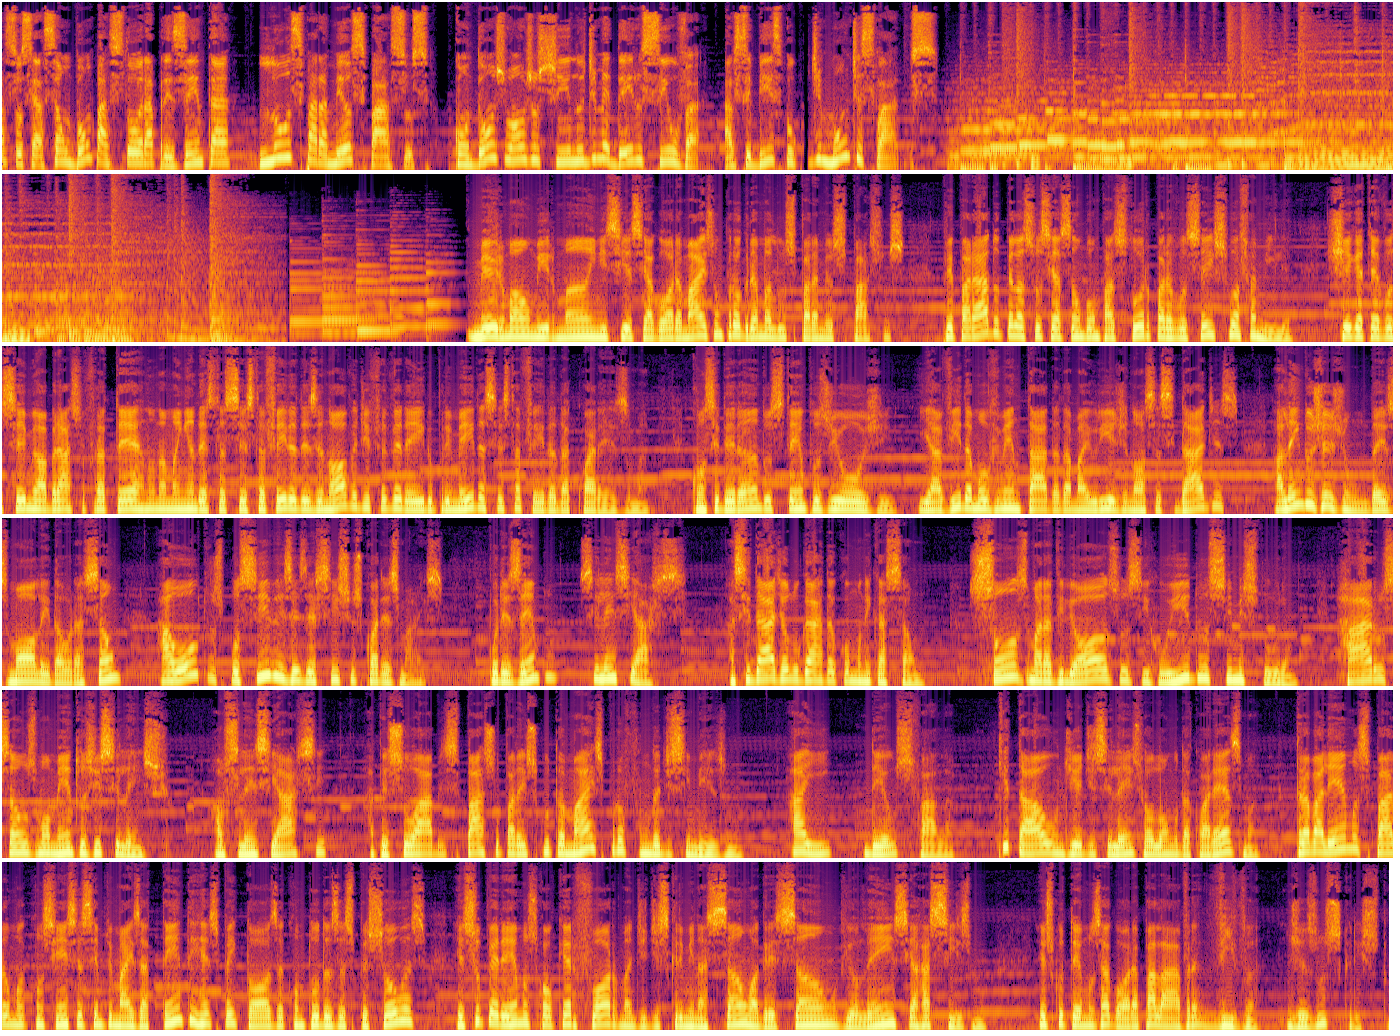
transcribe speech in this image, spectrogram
Associação Bom Pastor apresenta Luz para Meus Passos, com Dom João Justino de Medeiros Silva, arcebispo de Montes Claros. Meu irmão, minha irmã, inicia-se agora mais um programa Luz para Meus Passos, preparado pela Associação Bom Pastor para você e sua família. Chega até você meu abraço fraterno na manhã desta sexta-feira, 19 de fevereiro, primeira sexta-feira da quaresma. Considerando os tempos de hoje e a vida movimentada da maioria de nossas cidades, além do jejum, da esmola e da oração, há outros possíveis exercícios quaresmais. Por exemplo, silenciar-se. A cidade é o lugar da comunicação. Sons maravilhosos e ruídos se misturam. Raros são os momentos de silêncio. Ao silenciar-se, a pessoa abre espaço para a escuta mais profunda de si mesmo. Aí, Deus fala. Que tal um dia de silêncio ao longo da quaresma? Trabalhemos para uma consciência sempre mais atenta e respeitosa com todas as pessoas e superemos qualquer forma de discriminação, agressão, violência, racismo. Escutemos agora a palavra viva, Jesus Cristo.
